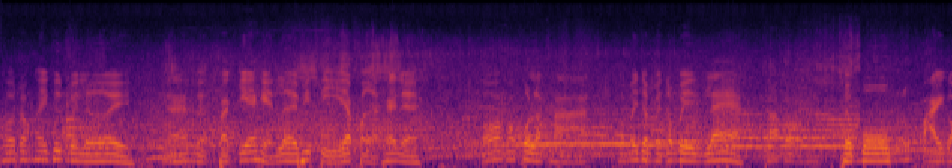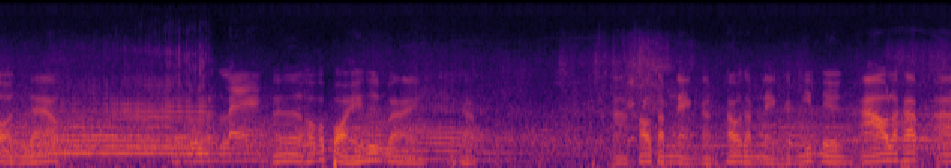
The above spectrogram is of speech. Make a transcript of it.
เขาต้องให้ขึ้นไปเลยนะเหมือนปาเกียเห็นเลยพี่ตีอะเปิดให้เลย เพราะว่าเขาคนละคลาสเขาไม่จำเป็นต้องไปแลกครับผมเทอร์โบมนต้องไปก่อนอยู่แล้วโอ้มันแรงเออเขาก็ปล่อยให้ขึ้นไปนะครับอ่าเข้าตำแหน่งกันเข้าตำแหน่งกันนิดนึงเอาแล้วครับอ่า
